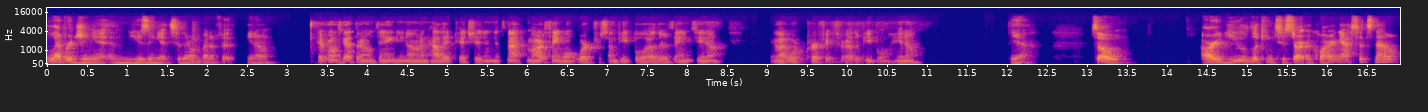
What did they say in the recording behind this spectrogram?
leveraging it and using it to their own benefit you know? Everyone's got their own thing you know and how they pitch it. And it's not our thing won't work for some people. Other things you know it might work perfect for other people you know? Yeah. So are you looking to start acquiring assets now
